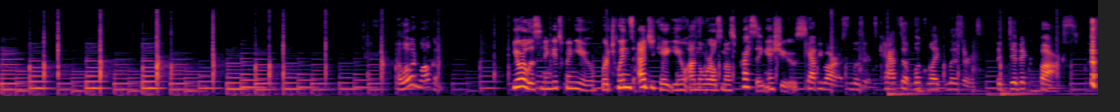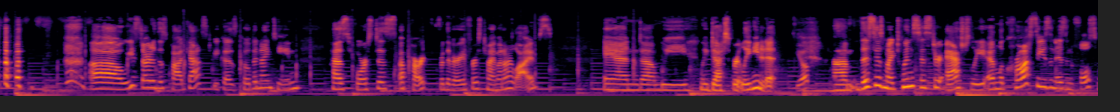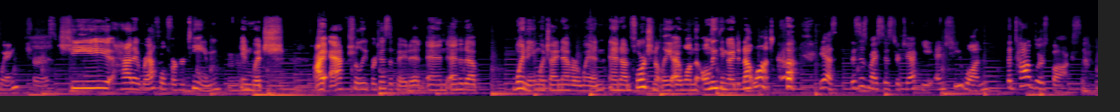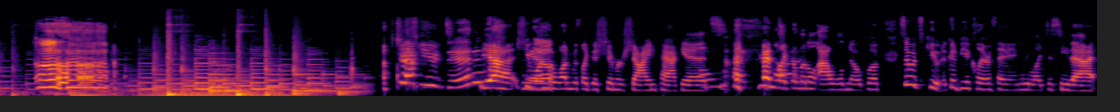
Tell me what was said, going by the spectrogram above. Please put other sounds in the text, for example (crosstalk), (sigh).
Hello and welcome. You're listening to Twin You, where twins educate you on the world's most pressing issues. Capybaras, lizards, cats that look like lizards, the Dybbuk box. (laughs) Uh, we started this podcast because COVID 19 has forced us apart for the very first time in our lives, and um, we we desperately needed it. Yep, Um, this is my twin sister Ashley, and lacrosse season is in full swing. sure is. She had a raffle for her team Mhm. in which I actually participated and ended up winning, which I never win. And unfortunately, I won the only thing I did not want. (laughs) Yes, this is my sister Jackie, and she won the toddler's box. Ugh. (laughs) did? Yeah, she Yeah. won the one with like the shimmer shine packets. Oh (laughs) and like the little owl notebook. So it's cute. It could be a Claire thing. We like to see that.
